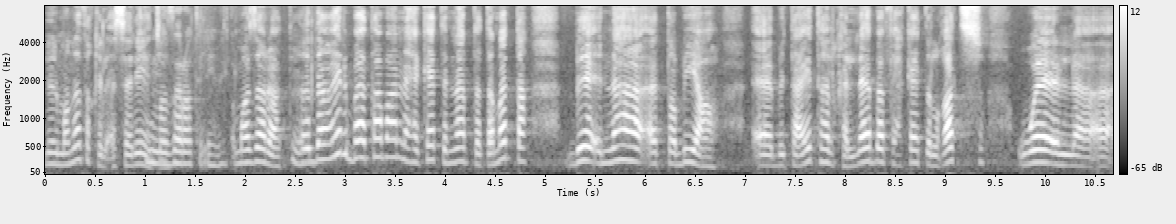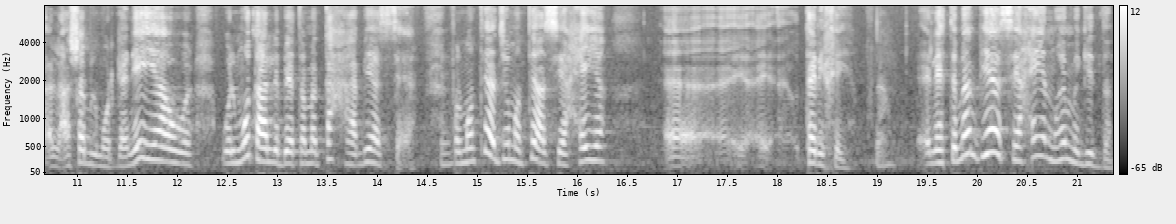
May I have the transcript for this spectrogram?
للمناطق الأثرية دي. المزارات اللي هناك. مزارات. ده غير بقى طبعا حكاية إنها بتتمتع بإنها الطبيعة. آه، بتاعتها الخلابة في حكاية الغطس والأعشاب المرجانية والمتعة اللي بيتمتعها بها السائح. فالمنطقة دي منطقة سياحية آه، تاريخية. نعم. الاهتمام بيها سياحيا مهم جدا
